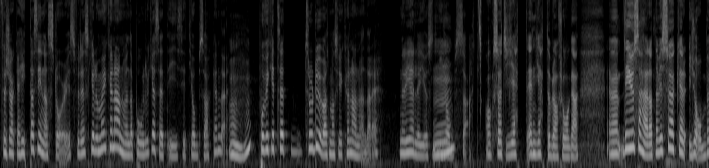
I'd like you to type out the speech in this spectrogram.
försöka hitta sina stories, för det skulle man ju kunna använda på olika sätt i sitt jobbsökande. Mhm. På vilket sätt tror du att man skulle kunna använda det? När det gäller just Mm. jobbsök. Också ett jätte, en jättebra fråga. Eh, Det är ju så här att när vi söker jobb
